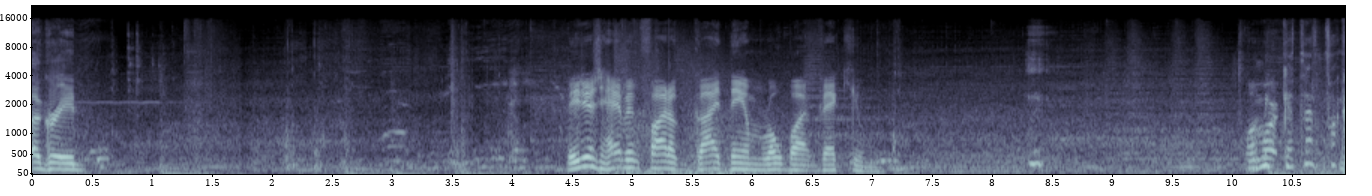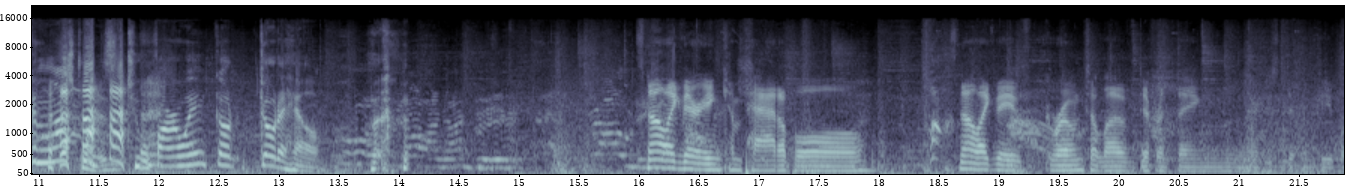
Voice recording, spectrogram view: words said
Agreed. They just haven't fought a goddamn robot vacuum. One more. Get that fucking last one. Is it too far away? Go go to hell. It's not like they're incompatible. It's not like they've grown to love different things and they're just different people.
